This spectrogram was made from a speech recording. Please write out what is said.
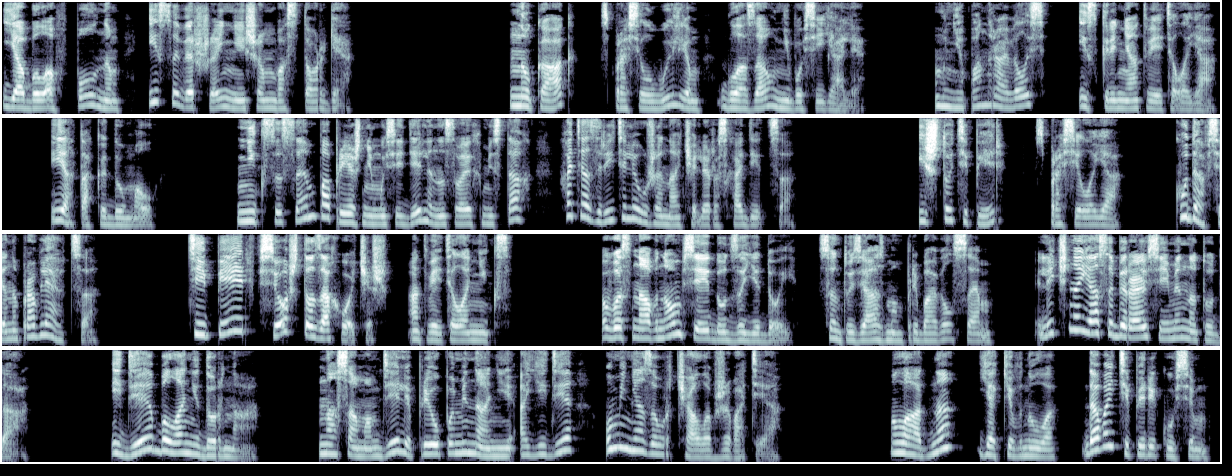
Я была в полном и совершеннейшем восторге. «Ну как?» — спросил Уильям, глаза у него сияли. «Мне понравилось», — искренне ответила я. Я так и думал. Никс и Сэм по-прежнему сидели на своих местах, хотя зрители уже начали расходиться. «И что теперь?» — спросила я. «Куда все направляются?» «Теперь все, что захочешь», — ответила Никс. «В основном все идут за едой», — с энтузиазмом прибавил Сэм. «Лично я собираюсь именно туда». Идея была не дурна. На самом деле, при упоминании о еде у меня заурчало в животе. «Ладно», — я кивнула, — «давайте перекусим».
